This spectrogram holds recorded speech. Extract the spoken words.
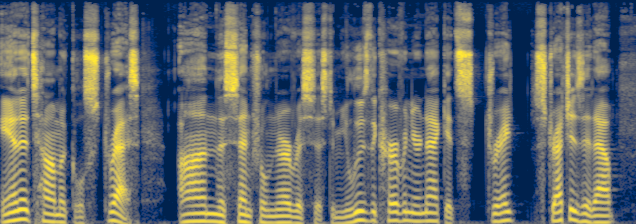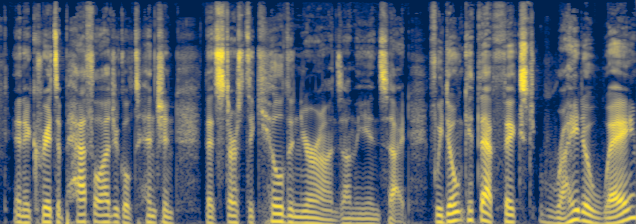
anatomical stress on the central nervous system. You lose the curve in your neck, it straight, stretches it out and it creates a pathological tension that starts to kill the neurons on the inside. If we don't get that fixed right away,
